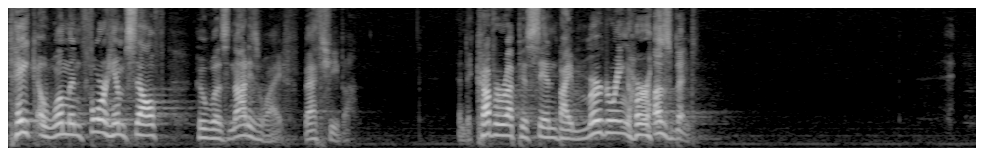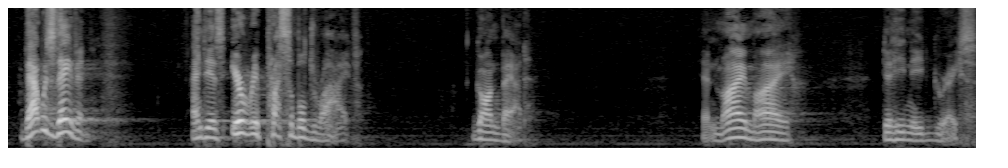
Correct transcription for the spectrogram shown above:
take a woman for himself who was not his wife, Bathsheba, and to cover up his sin by murdering her husband. That was David and his irrepressible drive gone bad. And my, my, did he need grace.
